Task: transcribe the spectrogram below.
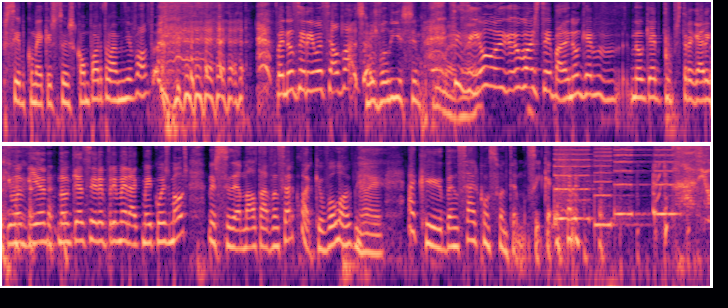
percebo como é que as pessoas se comportam à minha volta. Para não ser eu a selvagem. Tu avalias sempre primeiro. Sim, não é? sim, eu, eu gosto de ser, pá, eu não quero, não quero tipo, estragar aqui o ambiente, não quero ser a primeira a comer com as mãos, mas se a malta avançar, claro que eu vou logo, não é? Há que dançar consoante a música. Rádio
